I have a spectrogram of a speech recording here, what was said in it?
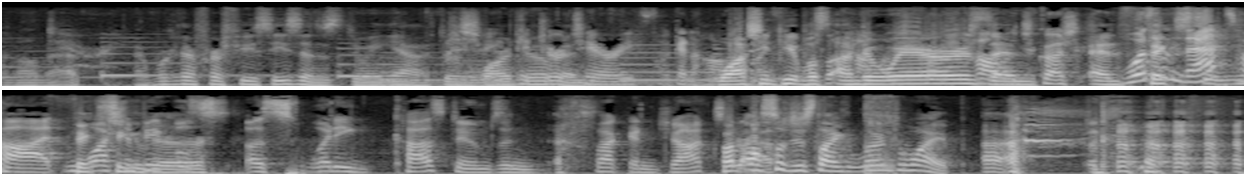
and all that. I worked there for a few seasons doing yeah, doing Sure wardrobe picture and Terry fucking hot. washing like people's underwears college and crush. and wasn't fixing, that hot? fixing Washing their, people's uh, sweaty costumes and fucking jocks. but also just like learn to wipe. Uh,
